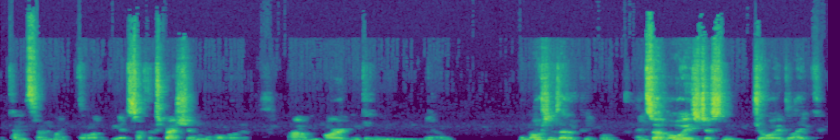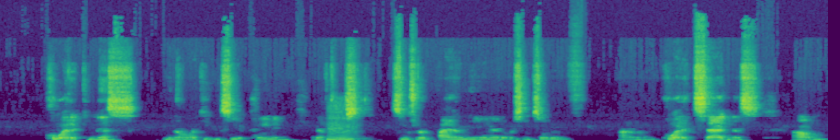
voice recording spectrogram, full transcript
It comes from like the love of yeah, self-expression or um, art and getting you know emotions out of people. And so I've always just enjoyed like poeticness. You know, like you can see a painting and if mm. there's some sort of irony in it or some sort of I poetic sadness, um,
